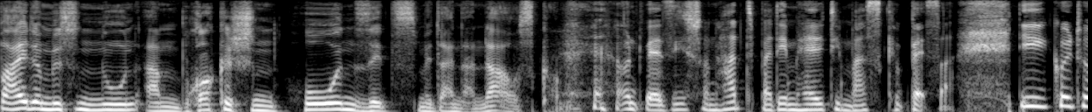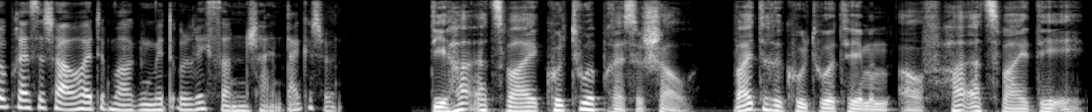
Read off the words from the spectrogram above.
beide müssen nun am brockischen hohen Sitz miteinander auskommen. Und wer sie schon hat, bei dem hält die Maske besser. Die Kulturpresseschau heute Morgen mit Ulrich Sonnenschein. Dankeschön. Die HR2 Kulturpresseschau. Weitere Kulturthemen auf hr2.de.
